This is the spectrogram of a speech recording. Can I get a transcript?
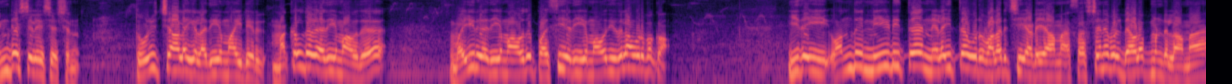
இண்டஸ்ட்ரியலைசேஷன் தொழிற்சாலைகள் அதிகமாகிட்டே இருக்குது மக்கள் தொகை அதிகமாகுது வயிறு அதிகமாகுது பசி அதிகமாகுது இதெல்லாம் ஒரு பக்கம். இதை வந்து நீடித்த நிலைத்த ஒரு வளர்ச்சி அடையாமல் சஸ்டைனபிள் டெவலப்மெண்ட் இல்லாமல்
